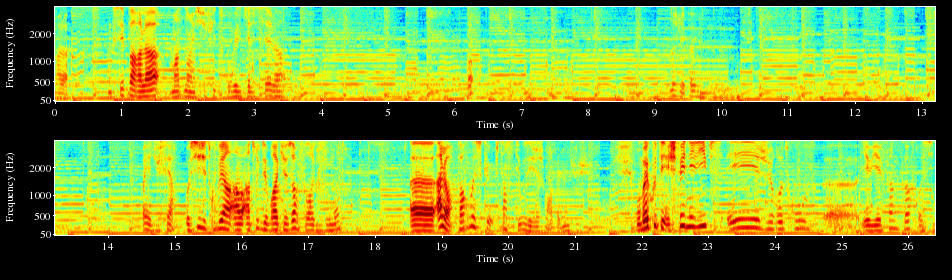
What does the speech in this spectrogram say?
Voilà. Donc c'est par là. Maintenant, il suffit de trouver lequel c'est là. Oh. Non, je l'ai pas vu. Il y a du fer. Aussi, j'ai trouvé un, truc de brachiosaure, il faudra que je vous montre. Euh, alors, par où est-ce que... Putain, c'était où déjà Je me rappelle même plus. Bon bah écoutez, je fais une ellipse et je retrouve... Euh, il y avait plein de coffres aussi.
